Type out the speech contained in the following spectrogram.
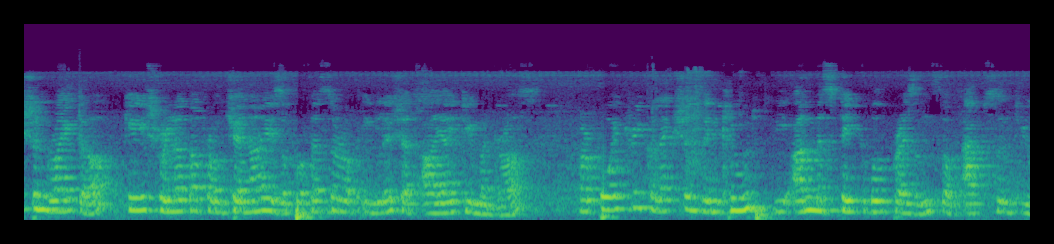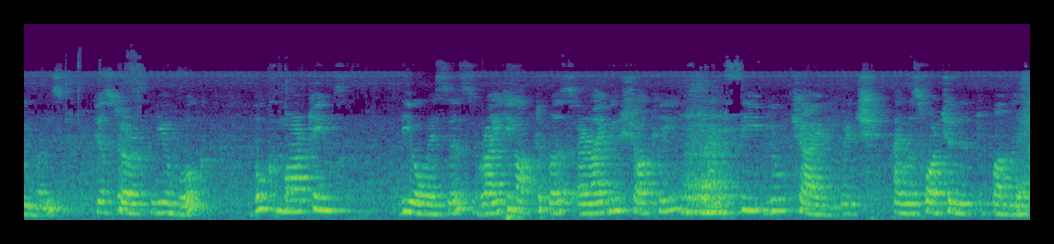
fiction writer K. Srilata from Chennai is a professor of English at IIT Madras. Her poetry collections include The Unmistakable Presence of Absent Humans, just her new book, bookmarkings The Oasis, Writing Octopus, Arriving Shortly, and Sea Blue Child, which I was fortunate to publish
